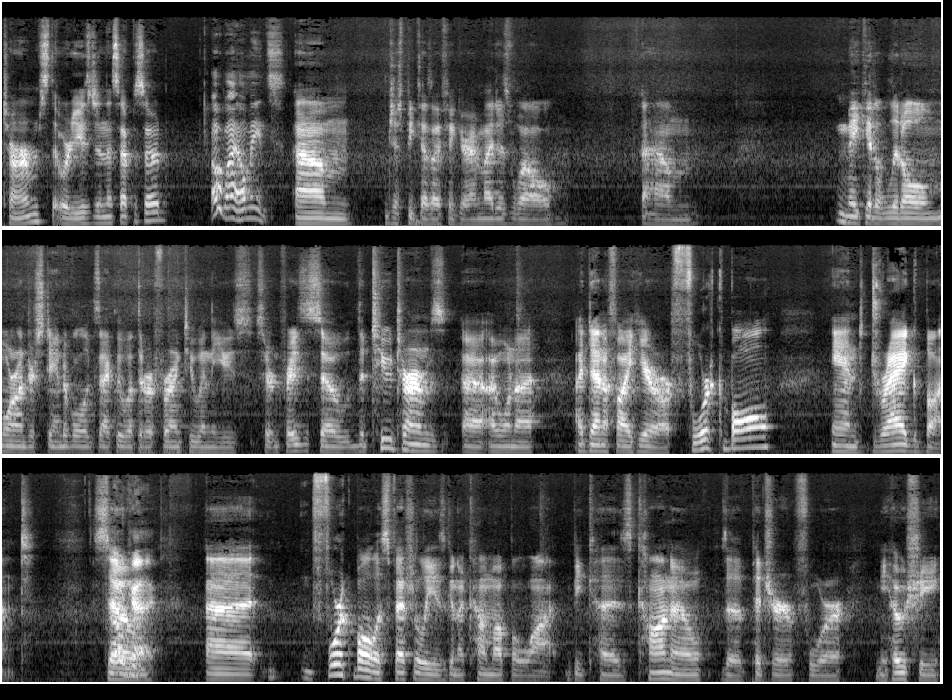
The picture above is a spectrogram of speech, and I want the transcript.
terms that were used in this episode. Oh, by all means. um, just because I figure I might as well um, make it a little more understandable exactly what they're referring to when they use certain phrases. So the two terms uh, I want to identify here are fork ball and drag bunt. So Okay. uh, fork ball especially is going to come up a lot because Kano, the pitcher for Mihoshi,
